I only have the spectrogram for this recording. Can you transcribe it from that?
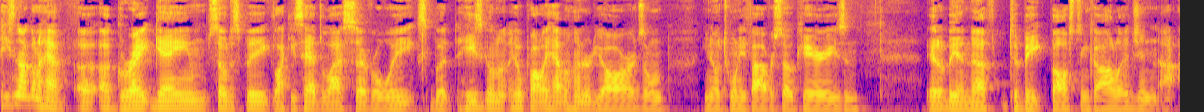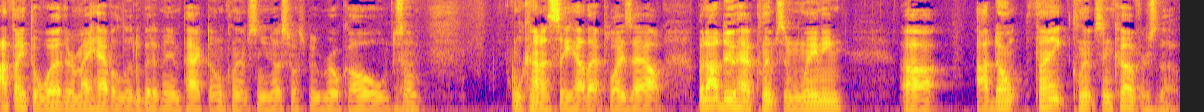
he's not going to have a, a great game so to speak like he's had the last several weeks, but he's going to he'll probably have 100 yards on, you know, 25 or so carries and it'll be enough to beat Boston College and I, I think the weather may have a little bit of an impact on Clemson. You know, it's supposed to be real cold, so we'll kind of see how that plays out. But I do have Clemson winning. Uh, I don't think Clemson covers though.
